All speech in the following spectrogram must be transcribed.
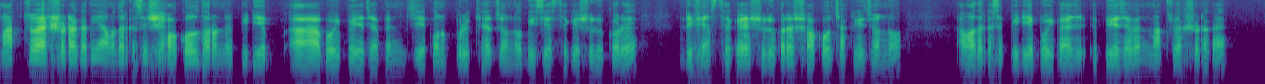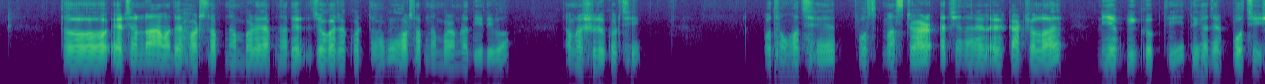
মাত্র একশো টাকা দিয়ে আমাদের কাছে সকল ধরনের পিডিএফ বই পেয়ে যাবেন। যে কোনো পরীক্ষার জন্য, বিসিএস থেকে শুরু করে, ডিফেন্স থেকে শুরু করে সকল চাকরির জন্য আমাদের কাছে পিডিএফ বই পেয়ে পেয়ে যাবেন মাত্র একশো টাকায়। তো এর জন্য আমাদের হোয়াটসঅ্যাপ নাম্বারে আপনাদের যোগাযোগ করতে হবে। হোয়াটসঅ্যাপ নাম্বার আমরা দিয়ে দিব। আমরা শুরু করছি। প্রথম হচ্ছে পোস্টমাস্টার জেনারেলের কার্যালয়, নিয়োগ বিজ্ঞপ্তি দুই হাজার পঁচিশ।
